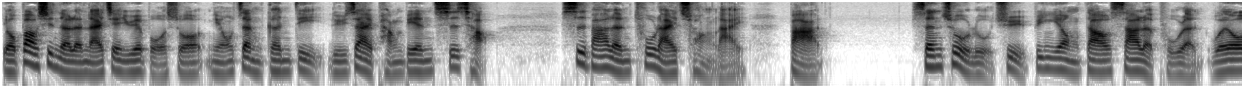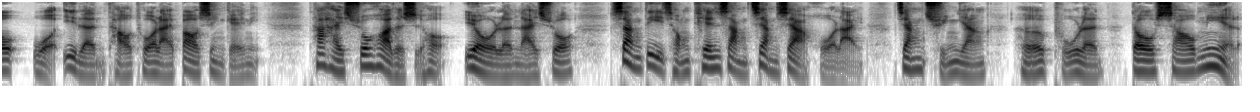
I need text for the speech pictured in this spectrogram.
有报信的人来见约伯，说：“牛正耕地，驴在旁边吃草。四巴人突然闯来，把牲畜掳去，并用刀杀了仆人，唯有我一人逃脱来报信给你。”他还说话的时候，又有人来说：“上帝从天上降下火来，将群羊和仆人。”都烧灭了，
